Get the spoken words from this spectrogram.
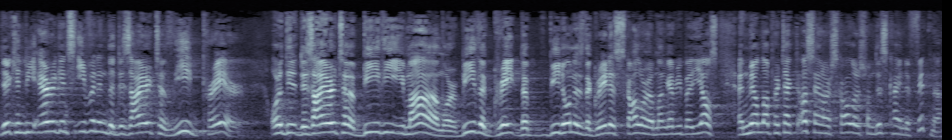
There can be arrogance even in the desire to lead prayer or the desire to be the imam or be the great the, be known as the greatest scholar among everybody else. And may allah protect us and our scholars from this kind of fitna.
